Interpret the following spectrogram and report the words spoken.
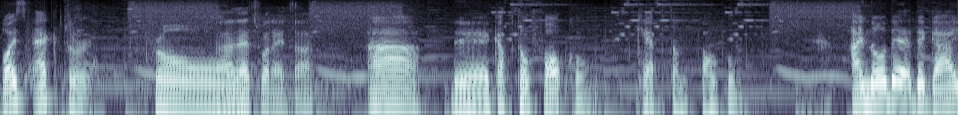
voice actor from Ah, that's what I thought. ah the Captain Falcon, Captain Falcon. I know the the guy.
